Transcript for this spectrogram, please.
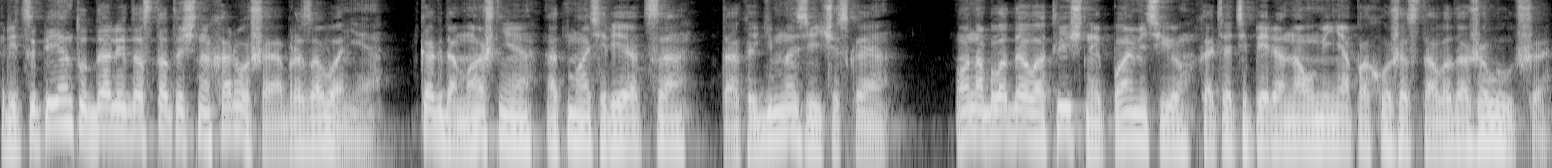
Реципиенту дали достаточно хорошее образование, как домашнее, от матери и отца, так и гимназическое – он обладал отличной памятью, хотя теперь она у меня, похоже, стала даже лучше.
